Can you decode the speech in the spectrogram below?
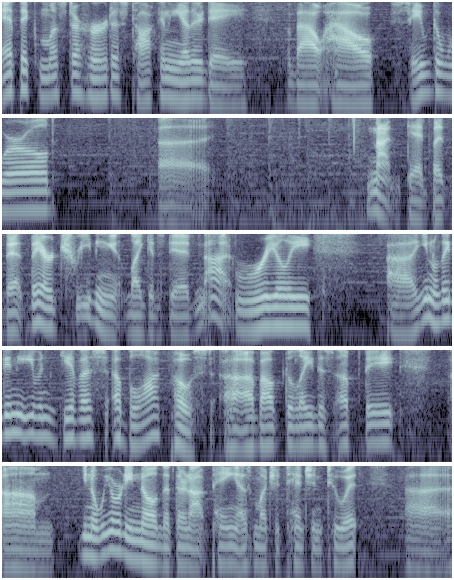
Epic must have heard us talking the other day about how Save the World, uh, not dead, but that they are treating it like it's dead. Not really uh, you know, they didn't even give us a blog post uh, about the latest update. Um, you know, we already know that they're not paying as much attention to it uh,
